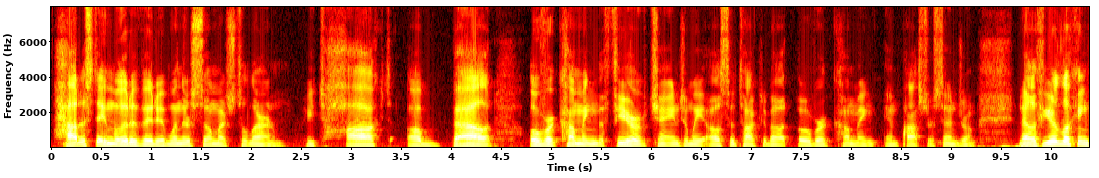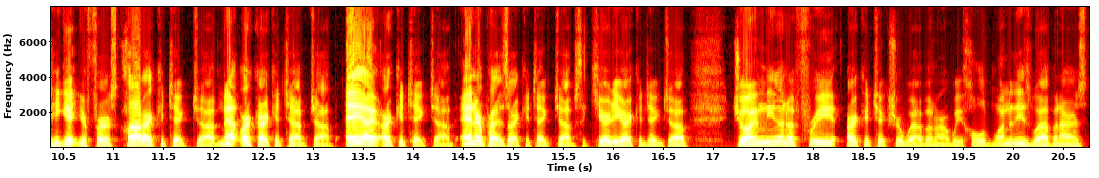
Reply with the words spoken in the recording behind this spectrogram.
how to stay motivated when there's so much to learn. We talked about overcoming the fear of change. And we also talked about overcoming imposter syndrome. Now, if you're looking to get your first cloud architect job, network architect job, AI architect job, enterprise architect job, security architect job, join me in a free architecture webinar. We hold one of these webinars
